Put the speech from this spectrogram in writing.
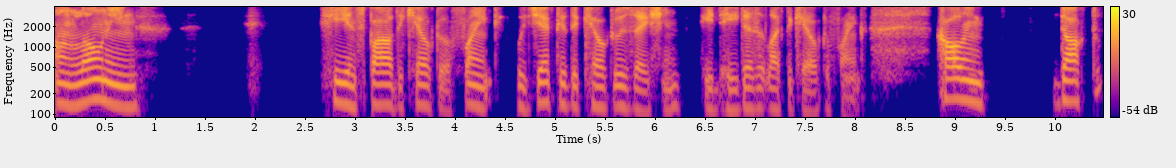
on loaning he inspired the character of Frank, rejected the characterization. He he doesn't like the character Frank. Calling Doctor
